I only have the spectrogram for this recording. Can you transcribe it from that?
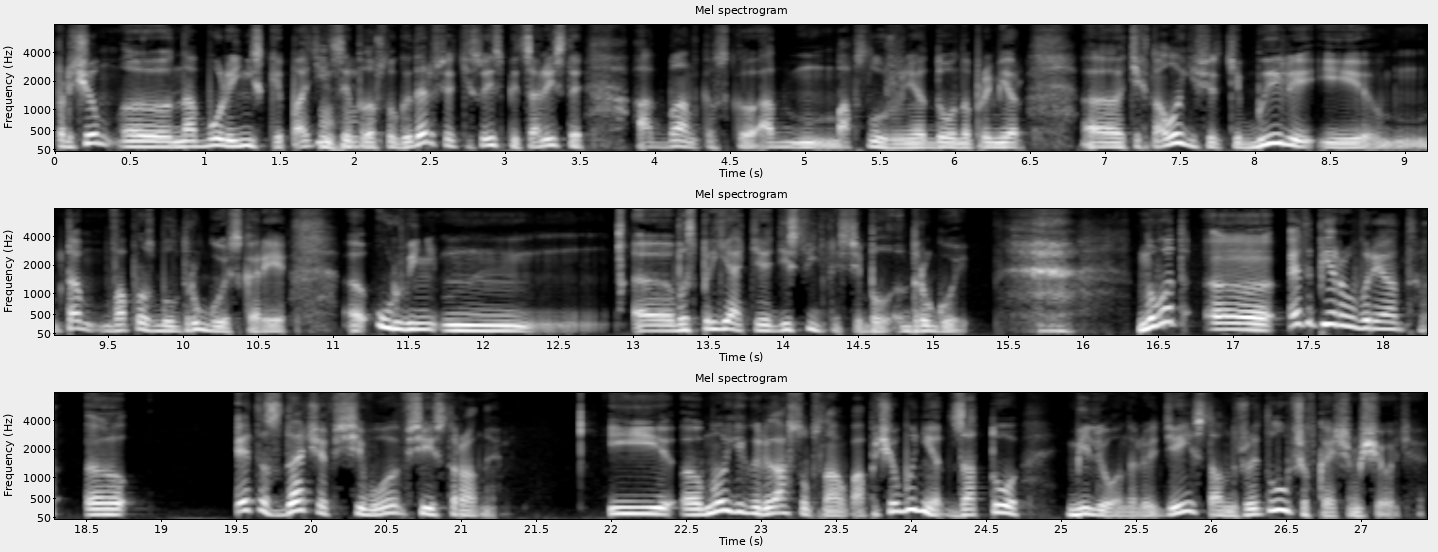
причем э, на более низкой позиции, угу. потому что ГДР все-таки свои специалисты от банковского от обслуживания до, например, э, технологий все-таки были, и там вопрос был другой скорее. Э, уровень восприятия действительности был другой. Ну вот, это первый вариант. Это сдача всего, всей страны. И многие говорят, а, собственно, а почему бы нет? Зато миллионы людей станут жить лучше в конечном счете.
